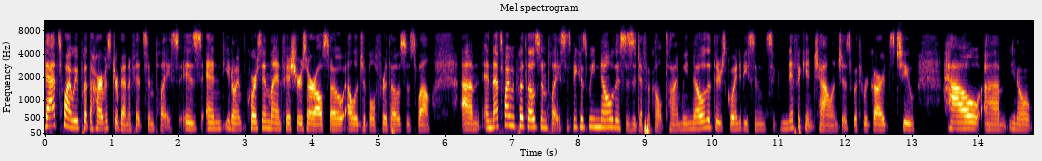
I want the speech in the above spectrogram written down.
that's why we put the harvester benefits in place is and you know of course inland fishers are also eligible for those as well um, and that's why we put those in place is because we know this is a difficult time. We know that there's going to be some significant challenges with regards to how um, you know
